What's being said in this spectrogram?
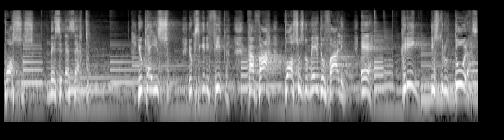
poços nesse deserto. E o que é isso? E o que significa? Cavar poços no meio do vale é criem estruturas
